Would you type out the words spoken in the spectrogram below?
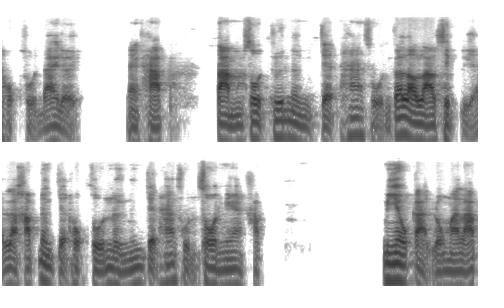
1760 ได้เลยนะครับ ต่ำสุดคือ 1750 ก็เราราวๆ10 เหรียญแล้วครับ 1760 ถึง 1750 โซนเนี้ยครับ มีโอกาสลงมารับ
